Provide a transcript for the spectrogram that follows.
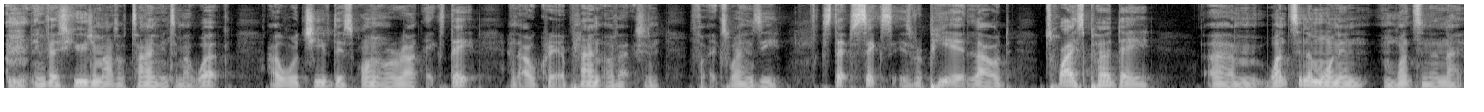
invest huge amounts of time into my work. I will achieve this on or around X date and I will create a plan of action for X, Y, and Z. Step six is repeat it loud twice per day, um, once in the morning and once in the night.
